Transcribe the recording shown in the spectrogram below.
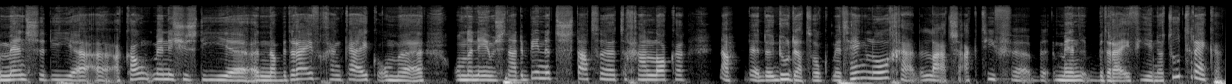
mensen, die accountmanagers die naar bedrijven gaan kijken om ondernemers naar de binnenstad te gaan lokken. Nou, doe dat ook met Hengelo. Ga de laatste men- bedrijven hier naartoe trekken.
